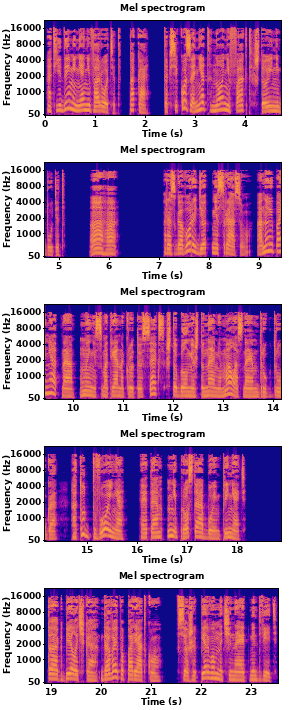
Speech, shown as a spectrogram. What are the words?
«От еды меня не воротит. Пока. Токсикоза нет, но не факт, что и не будет». «Ага», Разговор идет не сразу. Оно и понятно. Мы, несмотря на крутой секс, что был между нами, мало знаем друг друга. А тут двойня. Это не просто обоим принять. «Так, Белочка, давай по порядку». Все же первым начинает медведь.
